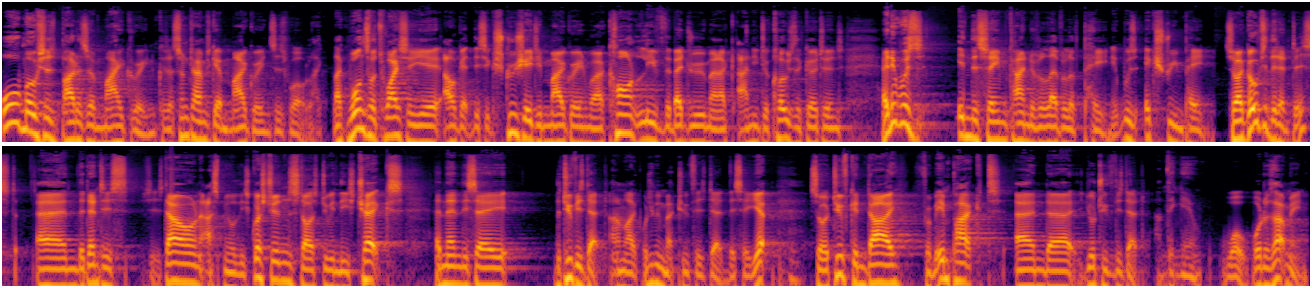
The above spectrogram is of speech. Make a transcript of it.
almost as bad as a migraine because I sometimes get migraines as well. Like like once or twice a year, I'll get this excruciating migraine where I can't leave the bedroom and I, I need to close the curtains, and it was in the same kind of level of pain. It was extreme pain. So I go to the dentist, and the dentist sits down, asks me all these questions, starts doing these checks, and then they say, the tooth is dead. And I'm like, what do you mean my tooth is dead? They say, yep. So a tooth can die from impact, and uh, your tooth is dead. I'm thinking, whoa, what does that mean?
